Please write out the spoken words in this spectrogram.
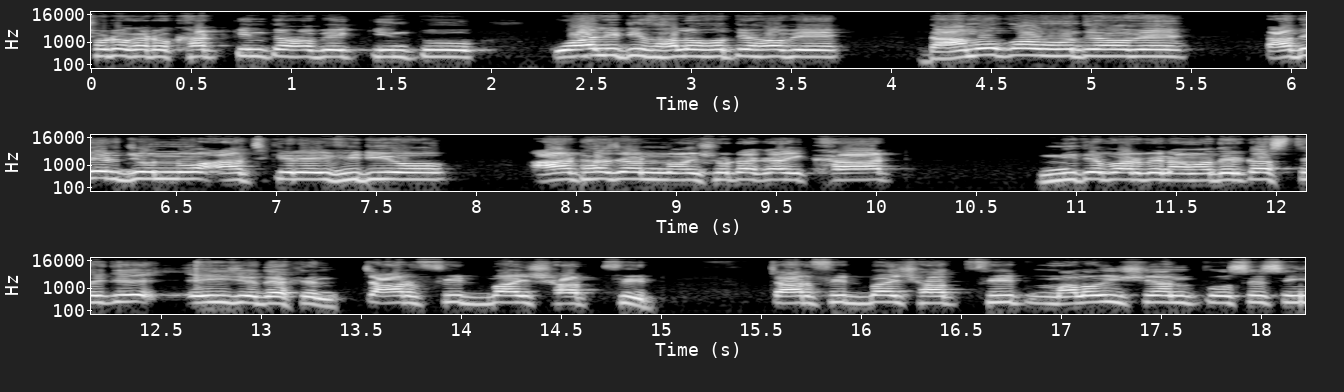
ছোটোখাটো খাট কিনতে হবে, কিন্তু কোয়ালিটি ভালো হতে হবে, দামও কম হতে হবে। তাদের জন্য আজকের এই ভিডিও আট হাজার নয়শো টাকায় খাট নিতে পারবেন আমাদের কাছ থেকে। এই যে দেখেন, চার ফিট বাই সাত ফিট চার ফিট বাই সাত ফিট মালয়েশিয়ান প্রসেসিং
